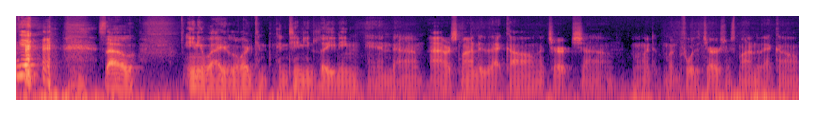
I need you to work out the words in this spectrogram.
Yeah. so anyway, the Lord con- continued leading, and uh, I responded to that call. The church uh, went, to, went before the church, responded to that call.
